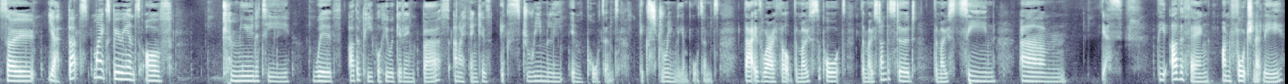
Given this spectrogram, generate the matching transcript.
so, yeah, that's my experience of community with other people who are giving birth, and I think is extremely important. Extremely important. That is where I felt the most support, the most understood, the most seen. Um, yes. The other thing, unfortunately,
